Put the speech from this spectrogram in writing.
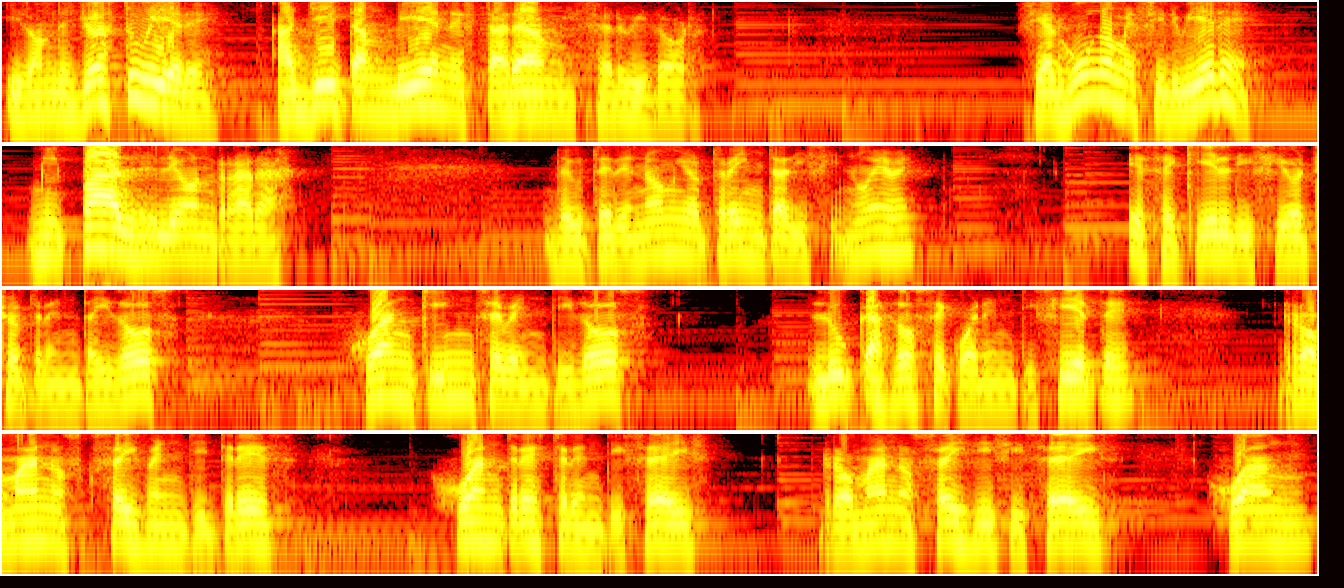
Y donde yo estuviere, allí también estará mi servidor. Si alguno me sirviere, mi Padre le honrará. Deuteronomio 30, 19, Ezequiel 18, 32, Juan 15, 22, Lucas 12, 47, Romanos 6, 23, Juan 3, 36, Romanos 6, 16, Juan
